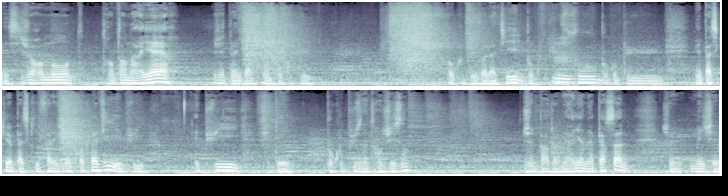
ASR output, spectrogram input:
Mais si je remonte 30 ans en arrière, j'étais un garçon beaucoup plus beaucoup plus volatile, beaucoup plus hmm. fou, beaucoup plus. Mais parce que parce qu'il fallait que je croque la vie. Et puis et puis j'étais beaucoup plus intransigeant. Je ne pardonnais rien à personne. mais j'ai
